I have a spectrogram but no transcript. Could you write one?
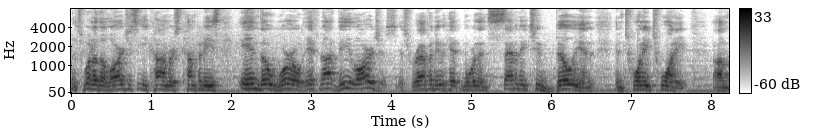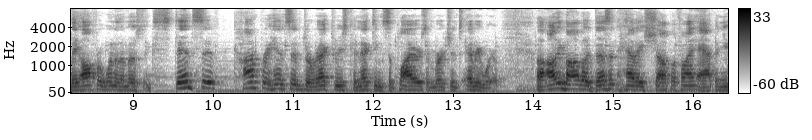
It's one of the largest e-commerce companies in the world if not the largest. Its revenue hit more than 72 billion in 2020 um, they offer one of the most extensive comprehensive directories connecting suppliers and merchants everywhere. Uh, Alibaba doesn't have a Shopify app and you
